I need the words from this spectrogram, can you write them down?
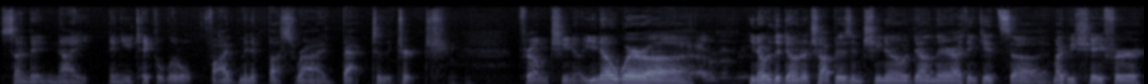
Sunday night, and you take a little five minute bus ride back to the church from Chino. You know where uh. Yeah, I remember. it. You know where the donut shop is in Chino down there? I think it's uh it might be Schaefer.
